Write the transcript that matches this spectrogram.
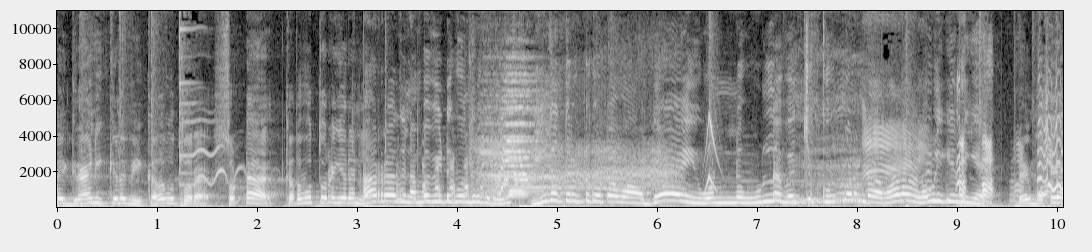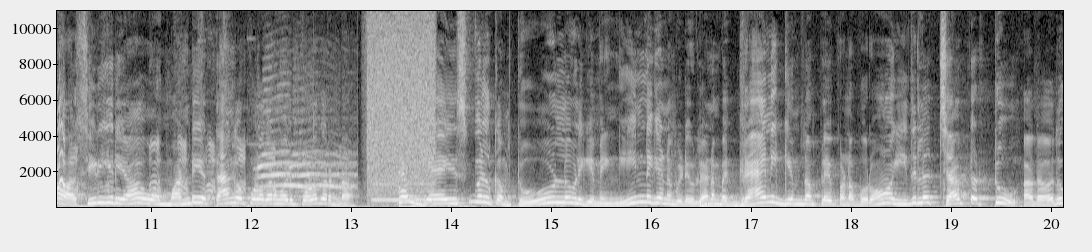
ஏய் கிராணி கிளவி கதவு துற சொட்ட கதவு துறைகிறேன்ல யாராவது நம்ம வீட்டுக்கு வந்திருக்குது. இந்த திருட்டு கொட்டாவா? டேய் ஒன்னு உள்ள வச்சு கும்மரண்டா வாடா லவ்லிக்கிறீங்க டேய் மொட்டையா சிரிக்கிறியா? உன் மண்டைய தேங்காய் புலகிற மாதிரி புலகறண்டா hi guys welcome to lovely gaming இன்னைக்கு என்ன வீடியோவில் நம்ம கிராணி கேம் தான் ப்ளே பண்ண போகிறோம் இதில் சாப்டர் டூ அதாவது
